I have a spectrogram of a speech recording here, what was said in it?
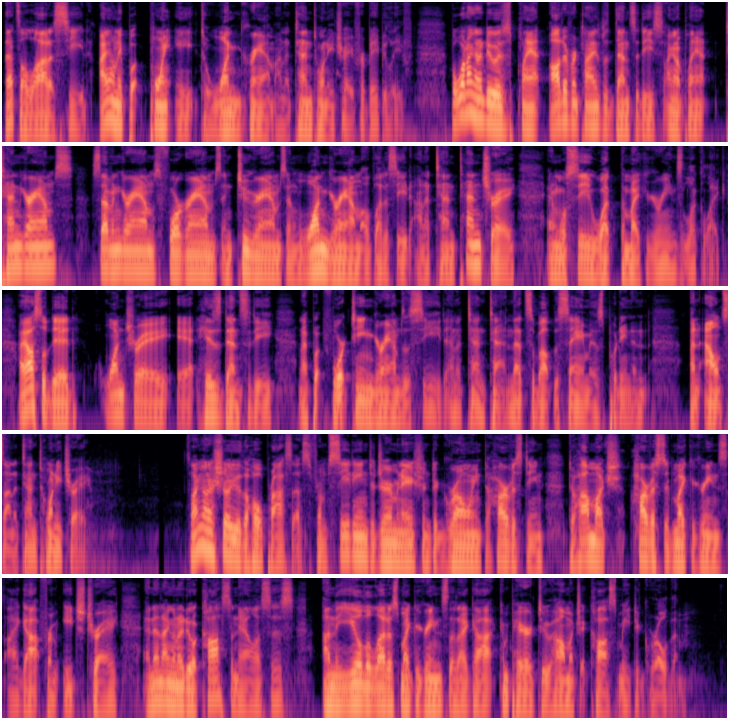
That's a lot of seed. I only put 0.8 to 1 gram on a 1020 tray for baby leaf. But what I'm going to do is plant all different types of densities. I'm going to plant 10 grams, 7 grams, 4 grams, and 2 grams, and 1 gram of lettuce seed on a 10-10 tray, and we'll see what the microgreens look like. I also did one tray at his density, and I put 14 grams of seed in a 10-10. That's about the same as putting an, an ounce on a 10-20 tray. So I'm going to show you the whole process from seeding to germination to growing to harvesting to how much harvested microgreens I got from each tray. And then I'm going to do a cost analysis on the yield of lettuce microgreens that I got compared to how much it cost me to grow them.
